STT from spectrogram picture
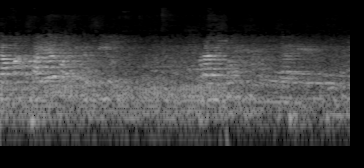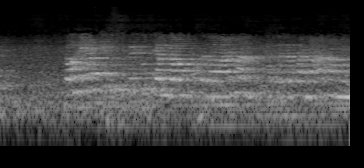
zaman saya masih kecil. Merasa yang Yesus Kristus yang dalam kesederhanaan kesederhanaan namun.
